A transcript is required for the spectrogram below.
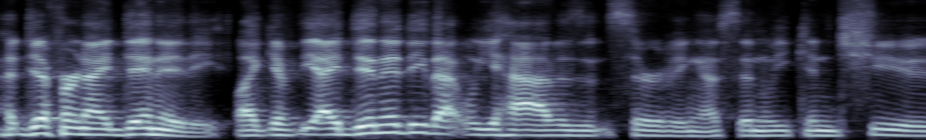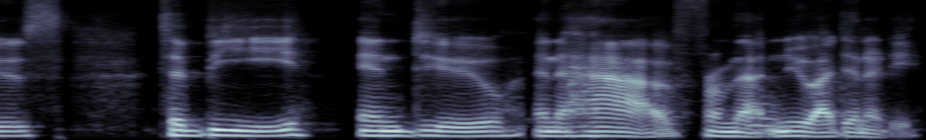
a different identity. Like if the identity that we have isn't serving us, then we can choose to be and do and have from that mm. new identity.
